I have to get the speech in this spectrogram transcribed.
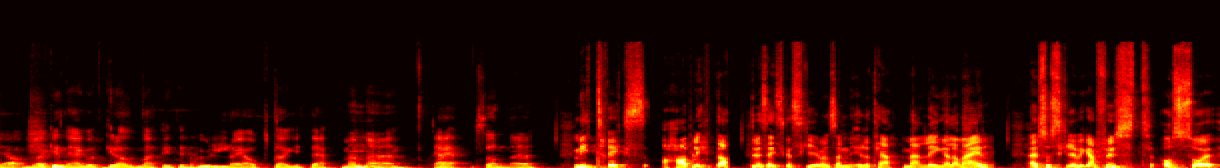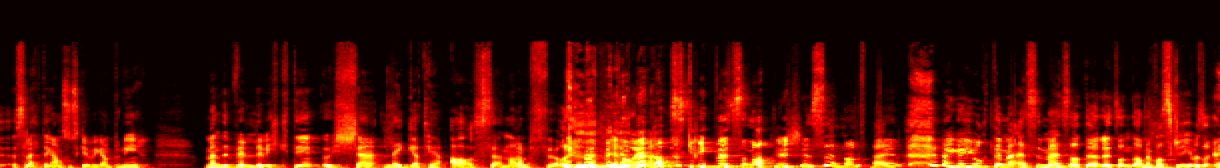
ja, da kunne jeg gått gravd meg et lite hull når jeg oppdaget det. Men uh, ja, ja. Sånn uh. Mitt triks har blitt at hvis jeg skal skrive en sånn irritert melding eller mail, eh, så skriver jeg den først, og så sletter jeg den, og så skriver jeg den på ny. Men det er veldig viktig å ikke legge til avsenderen før du begynner å skrive, sånn at du ikke sender den feil. Jeg har gjort det med SMS, at det er litt sånn der den bare skriver sånn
